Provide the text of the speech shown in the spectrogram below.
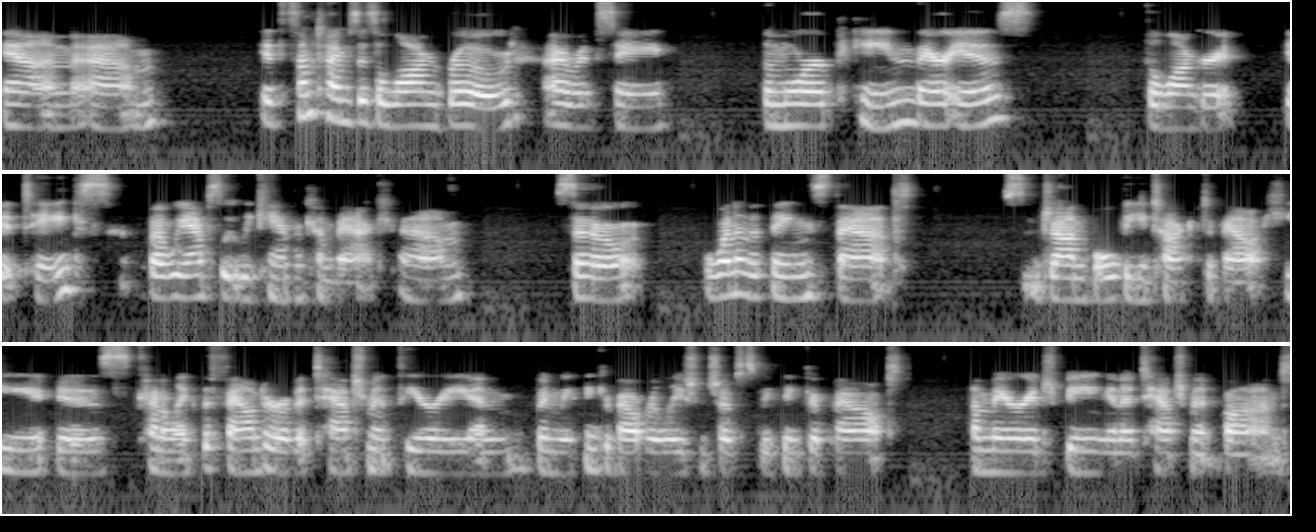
And um, it sometimes is a long road, I would say. The more pain there is, the longer it it takes, but we absolutely can come back. Um, so, one of the things that John Bowlby talked about, he is kind of like the founder of attachment theory. And when we think about relationships, we think about a marriage being an attachment bond.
